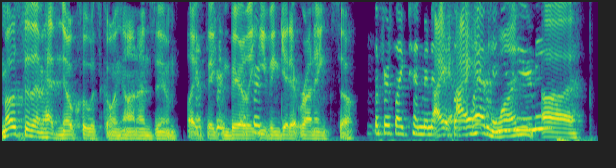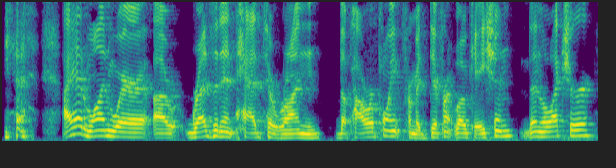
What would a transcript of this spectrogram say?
Most of them have no clue what's going on on Zoom. Like That's they true. can barely The first- even get it running. So the first like ten minutes. I, is I always like, had "Can you hear one. Uh, yeah, I had one where a resident had to run the PowerPoint from a different location than the lecturer,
